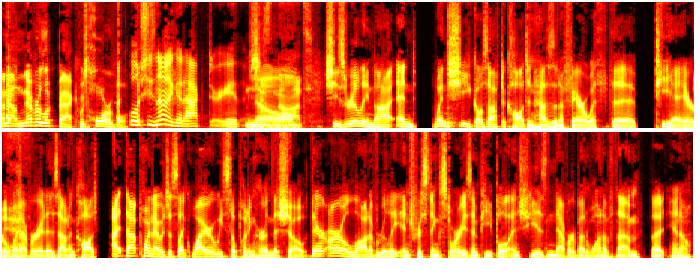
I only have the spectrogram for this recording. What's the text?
and I'll never look back. It was horrible. Well, she's not a good actor either. No, she's not. She's really not. And when she goes off to college and has an affair with the TA or yeah. whatever it is out in college. At that point, I was just like, why are we still putting her in this show? There are a lot of really interesting stories and people, and she has never been one of them. But, you know,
